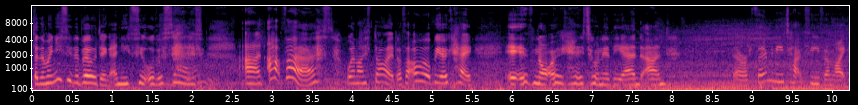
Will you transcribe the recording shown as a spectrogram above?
But then when you see the building and you see all the stairs, and at first, when I started, I was like, oh, it'll be okay. It is not okay till near the end, and there are so many taxis and like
